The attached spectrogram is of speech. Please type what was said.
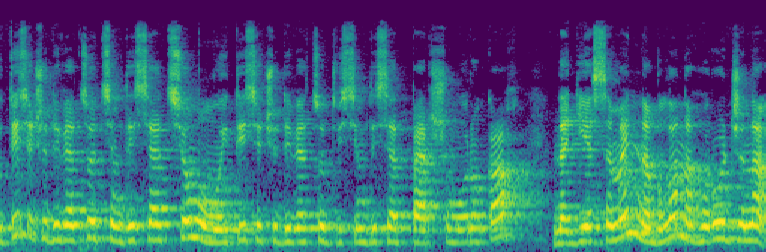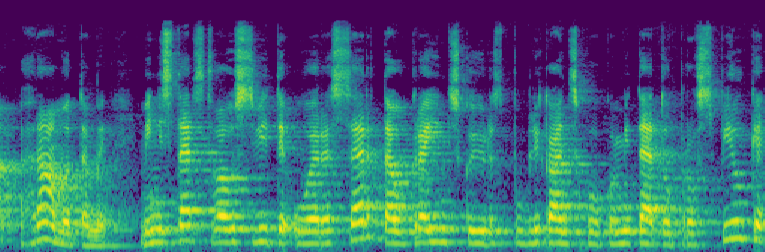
У 1977 і 1981 роках Надія Семенна була нагороджена грамотами Міністерства освіти УРСР та Українського республіканського комітету профспілки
